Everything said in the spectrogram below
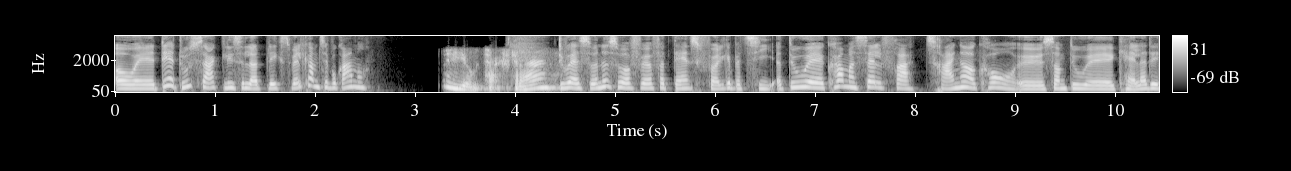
Og øh, det har du sagt, Liselotte Blix. Velkommen til programmet. Jo, tak skal du have. Du er sundhedsordfører for Dansk Folkeparti, og du øh, kommer selv fra trænger og kår, øh, som du øh, kalder det.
